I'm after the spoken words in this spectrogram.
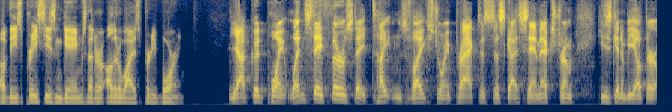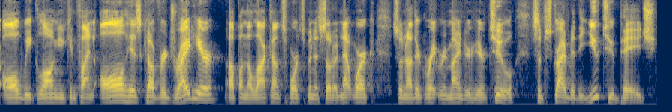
of these preseason games that are otherwise pretty boring. Yeah, good point. Wednesday, Thursday, Titans Vikes joint practice. This guy, Sam Ekstrom, he's going to be out there all week long. You can find all his coverage right here up on the Locked On Sports Minnesota network. So, another great reminder here, too. Subscribe to the YouTube page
